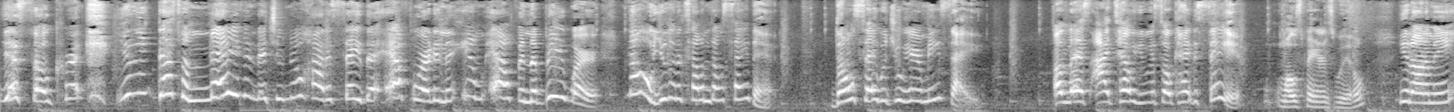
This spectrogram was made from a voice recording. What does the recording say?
that's so crazy! You that's amazing that you know how to say the F word and the MF and the B word." No, you're gonna tell them don't say that. Don't say what you hear me say, unless I tell you it's okay to say it. Most parents will. You know what I mean?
